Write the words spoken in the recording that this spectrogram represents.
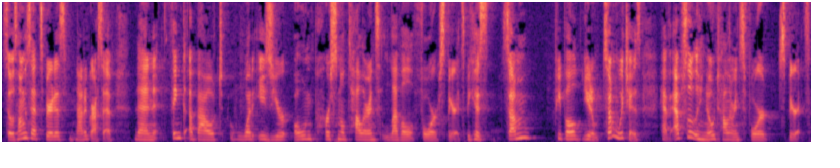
So, as long as that spirit is not aggressive, then think about what is your own personal tolerance level for spirits because some people, you know, some witches have absolutely no tolerance for spirits.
